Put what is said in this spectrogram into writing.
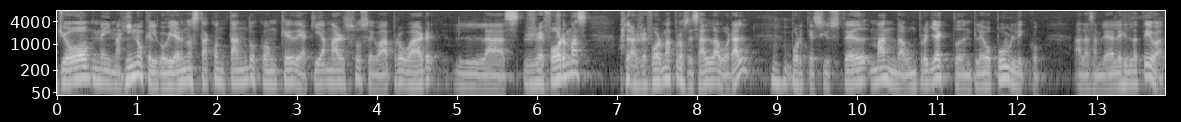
yo me imagino que el gobierno está contando con que de aquí a marzo se va a aprobar las reformas a la reforma procesal laboral, porque si usted manda un proyecto de empleo público a la Asamblea Legislativa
